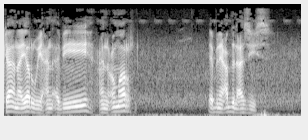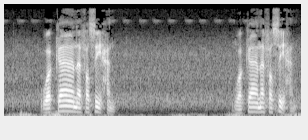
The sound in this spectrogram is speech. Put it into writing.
كان يروي عن أبيه عن عمر ابن عبد العزيز وكان فصيحا وكان فصيحا.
